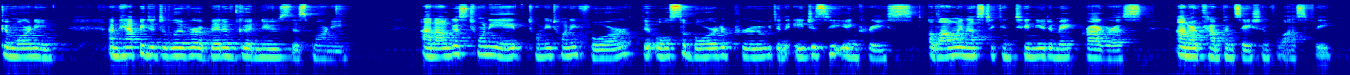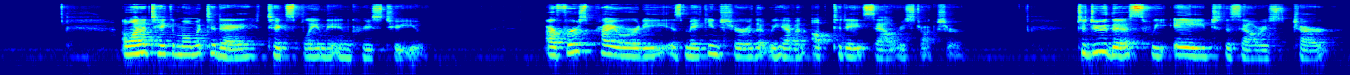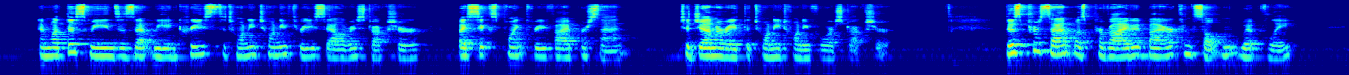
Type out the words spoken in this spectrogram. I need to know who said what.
Speaker 1: Good morning. I'm happy to deliver a bit of good news this morning. On August 28, 2024, the OLHSA board approved an agency increase, allowing us to continue to make progress on our compensation philosophy. I want to take a moment today to explain the increase to you. Our first priority is making sure that we have an up to date salary structure. To do this, we age the salary chart and what this means is that we increased the 2023 salary structure by 6.35% to generate the 2024 structure. This percent was provided by our consultant Wipfli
